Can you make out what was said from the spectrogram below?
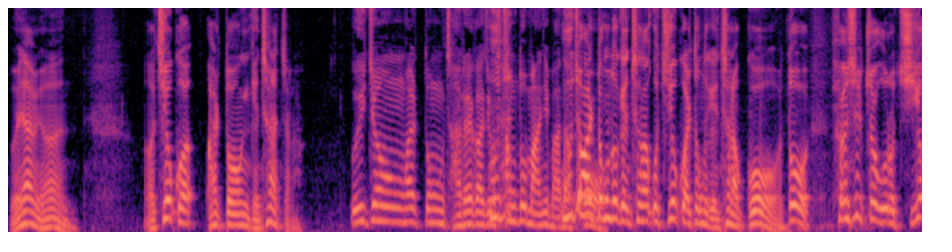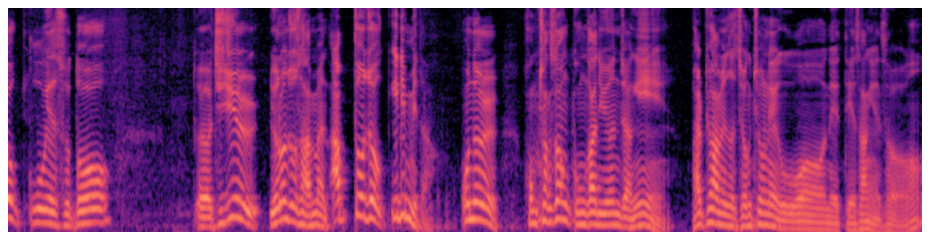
왜냐하면 어, 지역 활동이 괜찮았잖아. 의정 활동 잘해가지고 의정- 상도 많이 받았고 우정 활동도 괜찮았고 지역 활동도 괜찮았고 또 현실적으로 지역구에서도 어, 지지율 여론조사하면 압도적 1위입니다. 오늘 홍창성 공간위원장이 발표하면서 정청래 의원의 대상에서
